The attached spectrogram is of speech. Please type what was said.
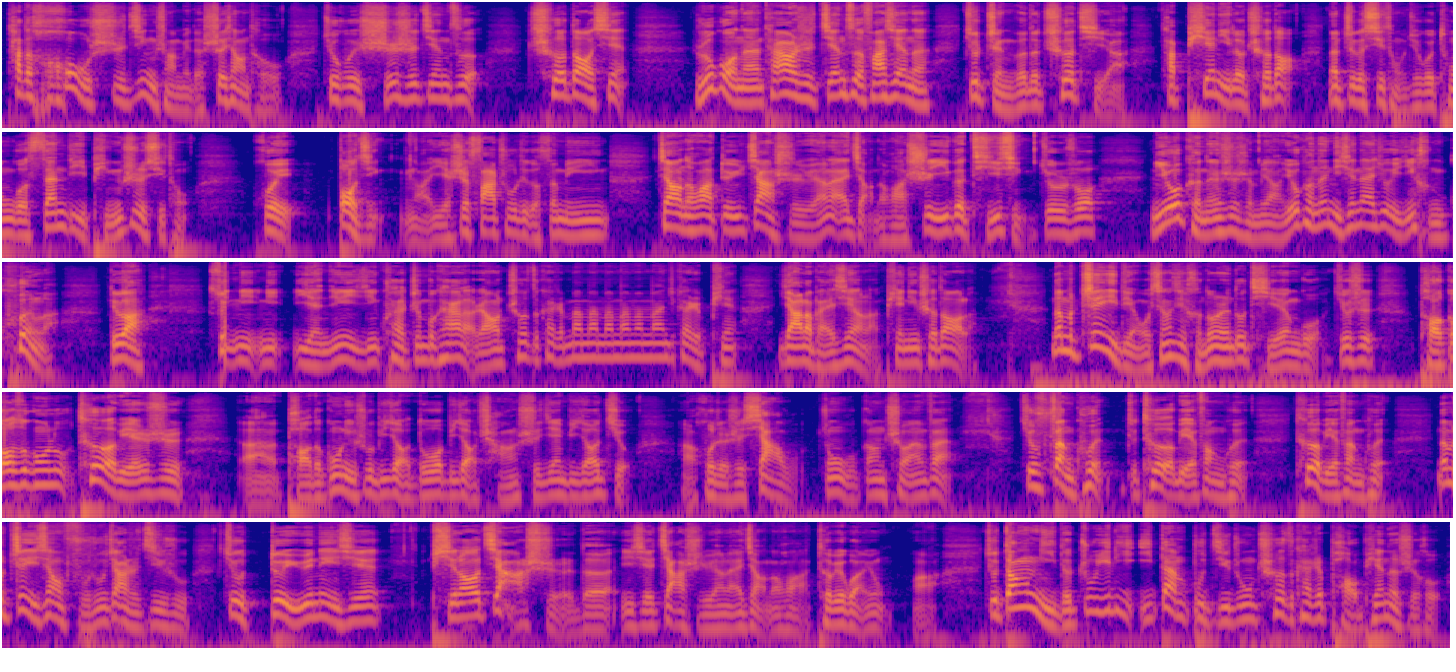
它的后视镜上面的摄像头就会实时监测车道线。如果呢它要是监测发现呢，就整个的车体啊它偏离了车道，那这个系统就会通过 3D 平视系统会报警啊，也是发出这个分鸣音。这样的话，对于驾驶员来讲的话是一个提醒，就是说你有可能是什么样？有可能你现在就已经很困了，对吧？所以你你眼睛已经快睁不开了，然后车子开始慢慢慢慢慢慢就开始偏，压了白线了，偏离车道了。那么这一点，我相信很多人都体验过，就是跑高速公路，特别是啊跑的公里数比较多、比较长、时间比较久啊，或者是下午、中午刚吃完饭就犯困，就特别犯困，特别犯困。那么这一项辅助驾驶技术，就对于那些疲劳驾驶的一些驾驶员来讲的话，特别管用啊。就当你的注意力一旦不集中，车子开始跑偏的时候。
